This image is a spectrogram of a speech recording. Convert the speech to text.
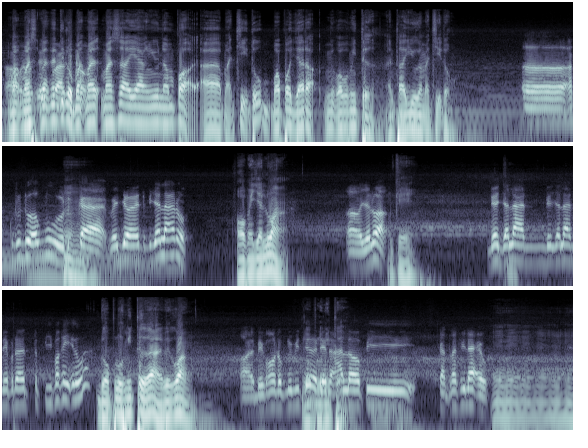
Ah, Ma- mas, masa tu nanti tengok. ma- masa yang you nampak uh, makcik tu berapa jarak berapa meter antara you dengan makcik tu? uh, Aku duduk aku Hmm. dekat meja yang tepi jalan tu Oh meja luar. uh, Meja luar Okey. Dia jalan Dia jalan daripada tepi parit tu lah 20 meter lah lebih kurang. uh, Lebih kurang 20 meter 20 Dia nak meter. halau pergi Kat traffic light tu Hmm, hmm, hmm, hmm, hmm.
